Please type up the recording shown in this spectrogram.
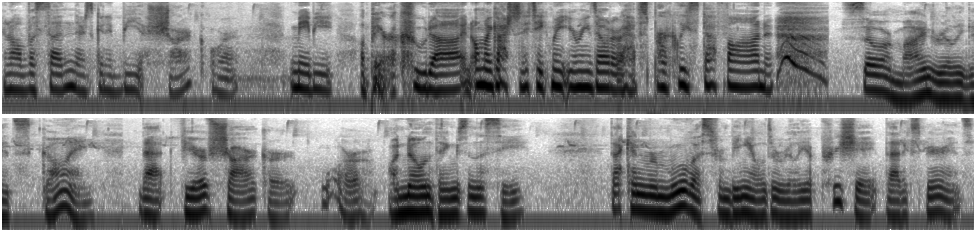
and all of a sudden there's going to be a shark or maybe a barracuda, and oh my gosh, did I take my earrings out or I have sparkly stuff on? So our mind really gets going. That fear of shark or or unknown things in the sea, that can remove us from being able to really appreciate that experience.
